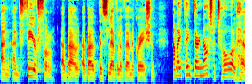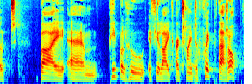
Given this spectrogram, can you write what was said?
and, and fearful about, about this level of emigration. And I think they're not at all helped by um, people who, if you like, are trying to whip that up.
